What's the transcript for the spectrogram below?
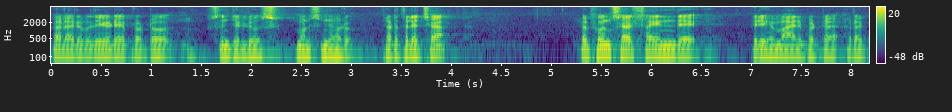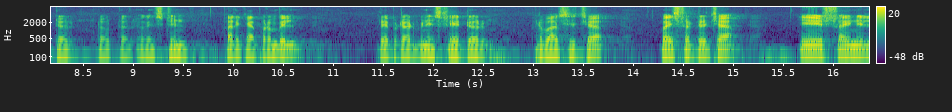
പാലാരൂപതയുടെ പ്രോട്ടോ സെഞ്ചല്ലൂസ് മോൺസിഞ്ഞോർ തടത്തലച്ച അൽഫോൻസ ഷൈനിന്റെ ബഹുമാനപ്പെട്ട ഡോക്ടർ ഡോക്ടർ അഗസ്റ്റിൻ പാലക്കാപ്പറമ്പിൽ പ്രിയപ്പെട്ട അഡ്മിനിസ്ട്രേറ്റർ പ്രഭാസിച്ച വൈസ് റട്ടച്ച ഈ ഷൈനിൽ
